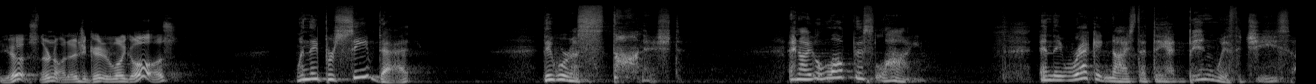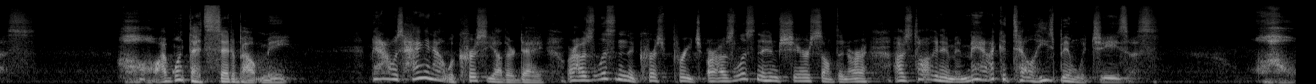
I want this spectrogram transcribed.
Yes, they're not educated like us. When they perceived that, they were astonished. And I love this line. And they recognized that they had been with Jesus. Oh, I want that said about me. Man, I was hanging out with Chris the other day, or I was listening to Chris preach, or I was listening to him share something, or I was talking to him, and man, I could tell he's been with Jesus. Wow.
